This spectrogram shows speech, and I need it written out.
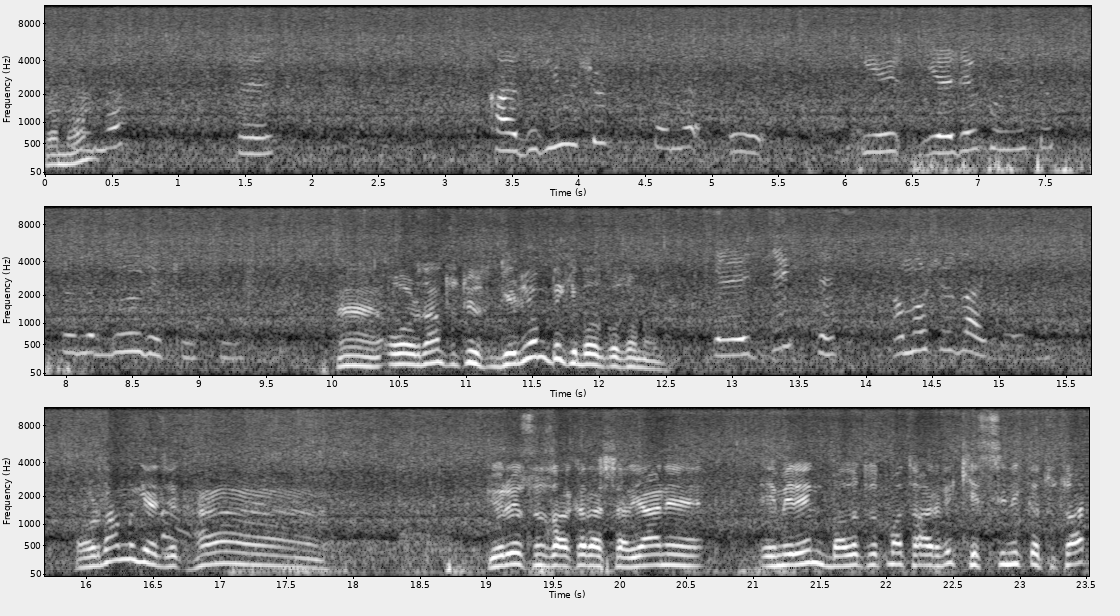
Tamam. Sonra e, kaydırıyorsun. Sonra e, ye- yere koyuyorsun. Sonra böyle tutuyorsun. He, oradan tutuyorsun. Geliyor mu peki balık o zaman? Gelecek de ama şuradan geldi. Oradan mı gelecek? He. Görüyorsunuz arkadaşlar yani Emir'in balık tutma tarifi kesinlikle tutar.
